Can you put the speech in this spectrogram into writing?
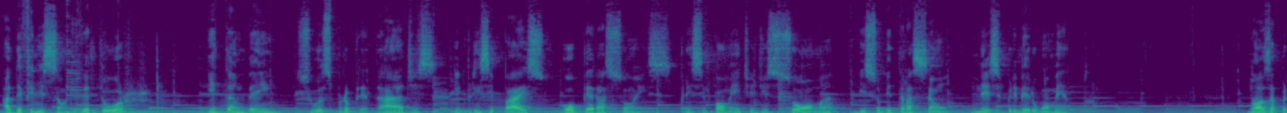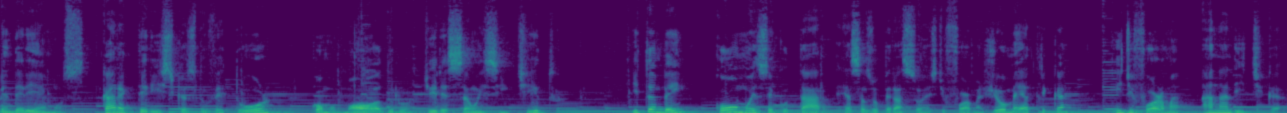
a definição de vetor e também suas propriedades e principais operações, principalmente de soma e subtração nesse primeiro momento. Nós aprenderemos características do vetor, como módulo, direção e sentido, e também como executar essas operações de forma geométrica e de forma analítica.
